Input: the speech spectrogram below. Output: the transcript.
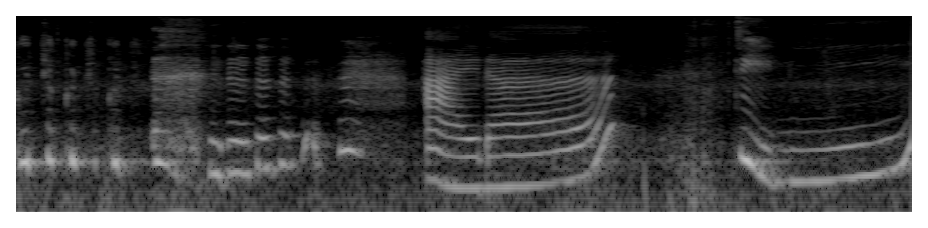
কুচু কুচু কুচু। আয়রা। চিনি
